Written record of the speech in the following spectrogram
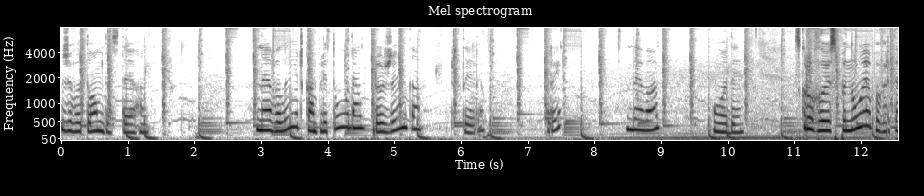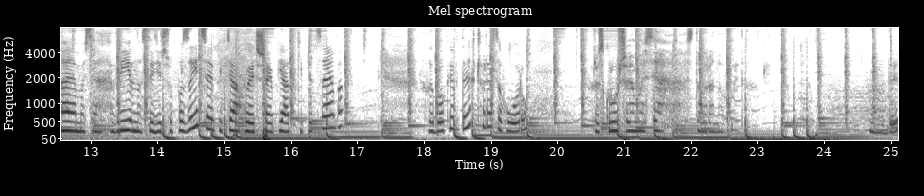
животом до стегон. Невеличка амплітуда, пружинка. 4, 3, 2, 1. З круглою спиною повертаємося в рівно сидячу позицію, підтягуючи п'ятки під себе. Глибокий вдих через гору. Розкручуємося в сторону. Вдих.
